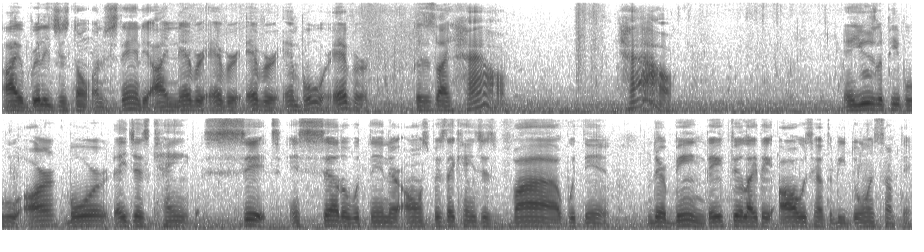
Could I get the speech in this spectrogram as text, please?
I really just don't understand it. I never, ever, ever am bored, ever. Because it's like, how? How? And usually people who are bored, they just can't sit and settle within their own space. They can't just vibe within their being. They feel like they always have to be doing something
